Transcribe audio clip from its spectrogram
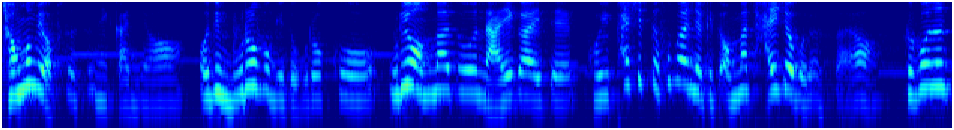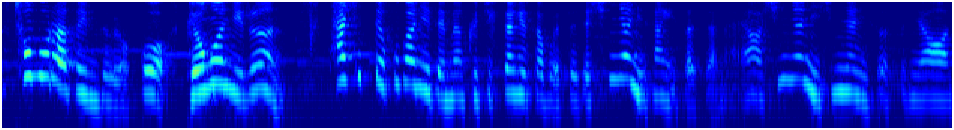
경험이 없었으니까요. 어디 물어보기도 그렇고 우리 엄마도 나이가 이제 거의 80대 후반이었기 때문에 엄마 다 잊어버렸어요. 그거는 초보라서 힘들었고 병원 일은 40대 후반이 되면 그 직장에서 벌써 이제 10년 이상 있었잖아요. 10년, 20년 있었으면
